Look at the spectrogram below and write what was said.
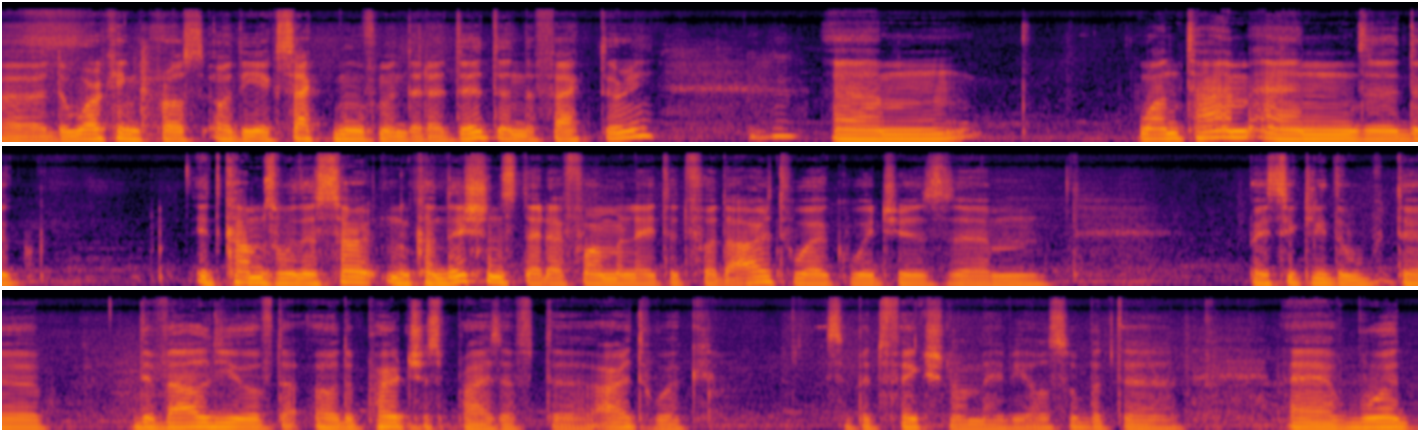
uh, the working process or the exact movement that i did in the factory. Um, one time and uh, the it comes with a certain conditions that i formulated for the artwork which is um, basically the the the value of the or the purchase price of the artwork. It's a bit fictional maybe also but the uh, would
